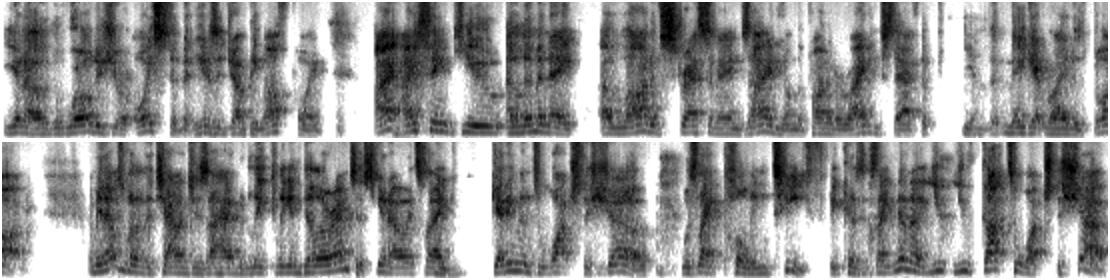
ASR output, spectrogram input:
you know, the world is your oyster, but here's a jumping off point. I, I think you eliminate a lot of stress and anxiety on the part of a writing staff that, Yeah. that may get writer's block. I mean, that was one of the challenges I had with Leekley and DeLaurentis. You know, it's like Mm. getting them to watch the show was like pulling teeth because it's like, no, no, you, you've got to watch the show.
